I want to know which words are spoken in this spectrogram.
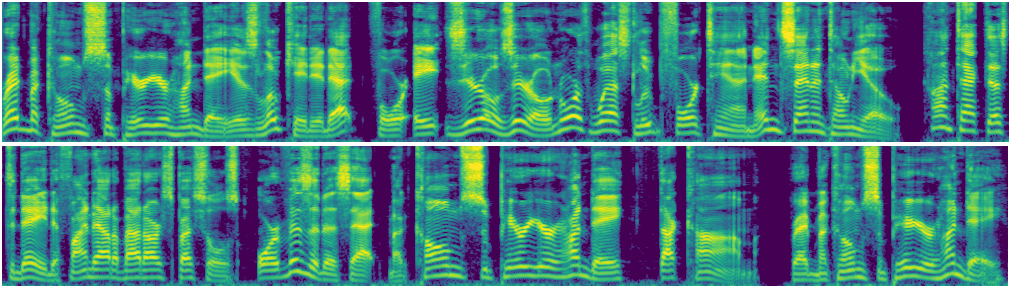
Red McCombs Superior Hyundai is located at 4800 Northwest Loop 410 in San Antonio. Contact us today to find out about our specials or visit us at McCombsSuperiorHyundai.com. Red McCombs Superior Hyundai,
